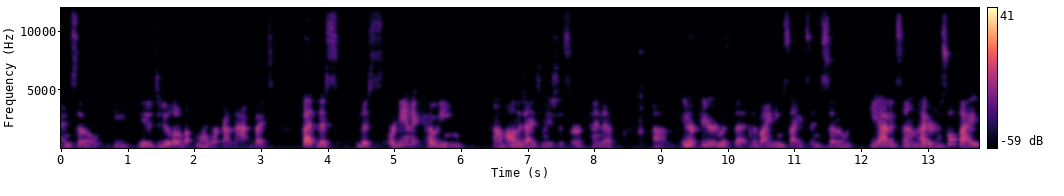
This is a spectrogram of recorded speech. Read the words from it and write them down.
and so he needed to do a little bit more work on that. But but this this organic coating um, on the diatomaceous earth kind of um, interfered with the the binding sites, and so he added some hydrogen sulfide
